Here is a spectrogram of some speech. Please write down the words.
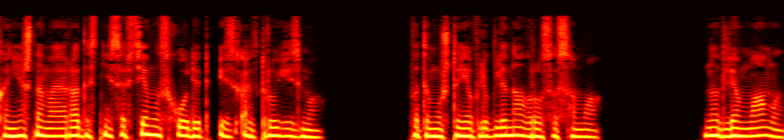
Конечно, моя радость не совсем исходит из альтруизма, потому что я влюблена в Роса сама. Но для мамы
